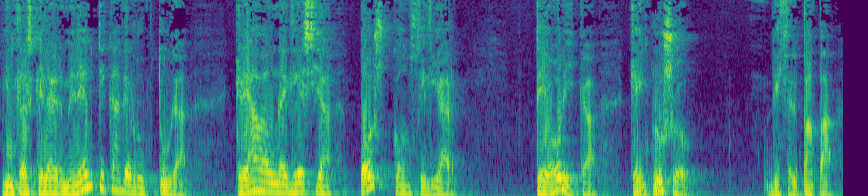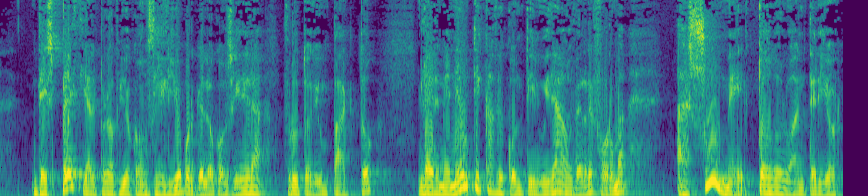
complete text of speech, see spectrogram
mientras que la hermenéutica de ruptura creaba una iglesia postconciliar, teórica, que incluso, dice el Papa, desprecia el propio concilio porque lo considera fruto de un pacto, la hermenéutica de continuidad o de reforma asume todo lo anterior,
